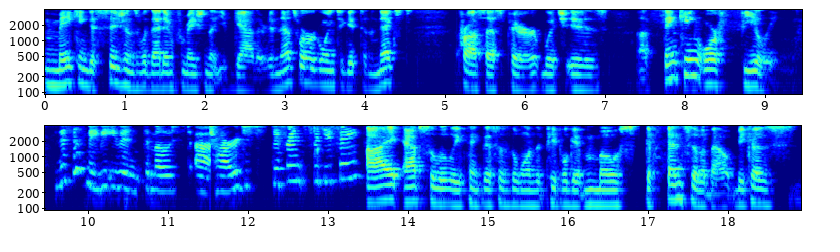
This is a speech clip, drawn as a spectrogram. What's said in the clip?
making decisions with that information that you've gathered, and that's where we're going to get to the next process pair, which is uh, thinking or feeling. This is maybe even the most uh, charged difference, would you say? I absolutely think this is the one that people get most defensive about because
